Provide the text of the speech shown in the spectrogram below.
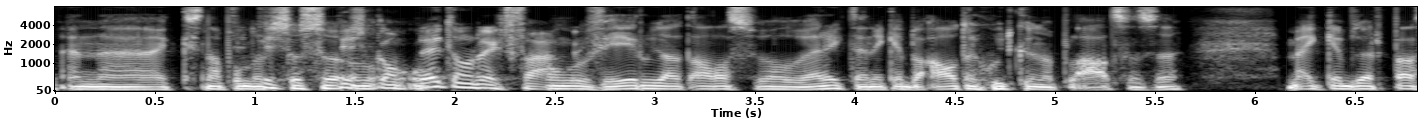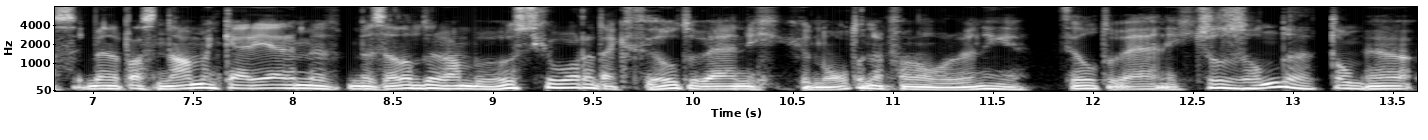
En eh, ik snap Het is, ondertussen het is on- compleet onrechtvaardig. ongeveer hoe dat alles wel werkt. En ik heb dat altijd goed kunnen plaatsen. Ze. Maar ik, heb er pas, ik ben er pas na mijn carrière met mezelf ervan bewust geworden dat ik veel te weinig genoten heb van overwinningen. Veel te weinig. Zo zonde, Tom. Ja,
